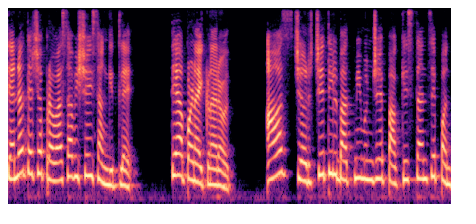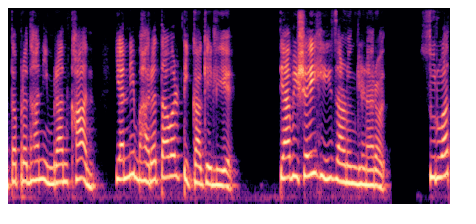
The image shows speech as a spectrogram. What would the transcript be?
त्यानं त्याच्या प्रवासाविषयी सांगितलंय. ते आपण ऐकणार आहोत. आज चर्चेतील बातमी म्हणजे पाकिस्तानचे पंतप्रधान इम्रान खान यांनी भारतावर टीका केली आहे. त्याविषयीही जाणून घेणार आहोत. सुरुवात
